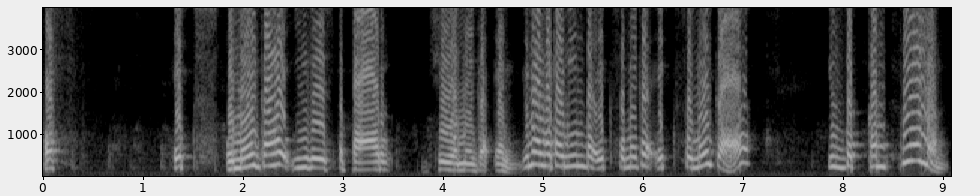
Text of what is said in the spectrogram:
of x omega e raised to the power j omega n. You know what I mean by x omega? x omega is the component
